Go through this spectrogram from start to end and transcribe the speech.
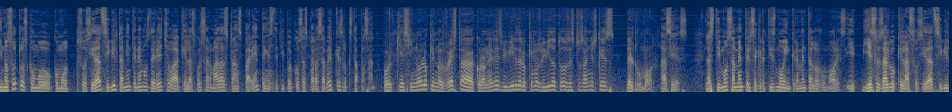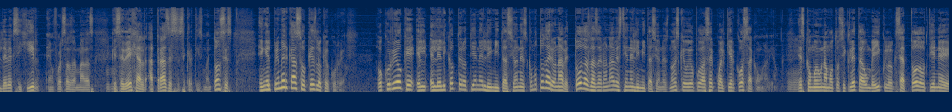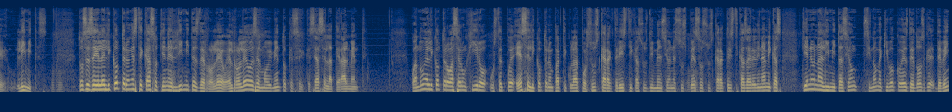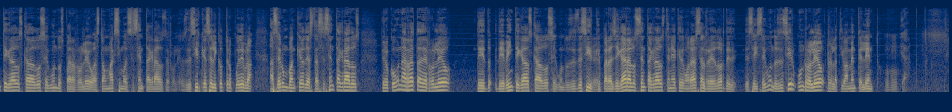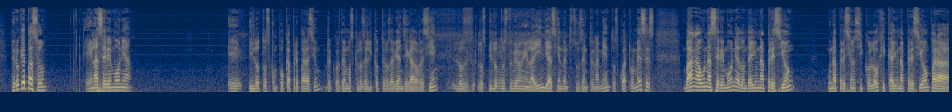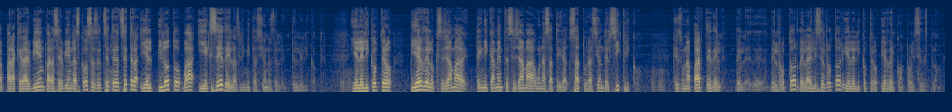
Y nosotros como, como sociedad civil también tenemos derecho a que las Fuerzas Armadas transparenten este tipo de cosas para saber qué es lo que está pasando. Porque si no lo que nos resta, coronel, es vivir de lo que hemos vivido todos estos años, que es del rumor. Así es. Lastimosamente el secretismo incrementa los rumores y, y eso es algo que la sociedad civil debe exigir en Fuerzas Armadas, que se deje atrás de ese secretismo. Entonces, en el primer caso, ¿qué es lo que ocurrió? Ocurrió que el, helicóptero tiene limitaciones, como toda aeronave, todas las aeronaves tienen limitaciones, no es que yo pueda hacer cualquier cosa con un avión, es como una motocicleta, un vehículo, lo que sea, todo tiene límites. Entonces el helicóptero en este caso tiene límites de roleo, el roleo es el movimiento que se, que se hace lateralmente. Cuando un helicóptero va a hacer un giro, usted puede, ese helicóptero en particular, por sus características, sus dimensiones, sus pesos, sus características aerodinámicas, tiene una limitación, si no me equivoco, es de, dos, de 20 grados cada dos segundos para roleo, hasta un máximo de 60 grados de roleo. Es decir, que ese helicóptero puede hacer un banqueo de hasta 60 grados, pero con una rata de roleo de, de 20 grados cada dos segundos. Es decir, que para llegar a los 60 grados tenía que demorarse alrededor de, de 6 segundos. Es decir, un roleo relativamente lento. ya. Pero ¿qué pasó? En la ceremonia, eh, pilotos con poca preparación, recordemos que los helicópteros habían llegado recién, los, los pilotos estuvieron en la India haciendo sus entrenamientos cuatro meses, van a una ceremonia donde hay una presión, una presión psicológica, hay una presión para, para quedar bien, para hacer bien las cosas, etcétera, etcétera, y el piloto va y excede las limitaciones del, del helicóptero. Y el helicóptero pierde lo que se llama, técnicamente se llama una saturación del cíclico, que es una parte del, del, rotor, de la hélice del rotor, y el helicóptero pierde el control y se desploma.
